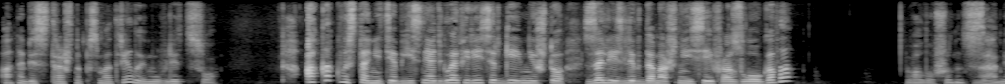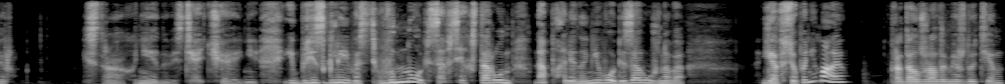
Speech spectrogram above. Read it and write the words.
Она бесстрашно посмотрела ему в лицо. — А как вы станете объяснять Глафире Сергеевне, что залезли в домашний сейф Разлогова? — Волошин замер. И страх, ненависть, и отчаяние, и брезгливость вновь со всех сторон напали на него, безоружного. — Я все понимаю, — продолжала между тем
